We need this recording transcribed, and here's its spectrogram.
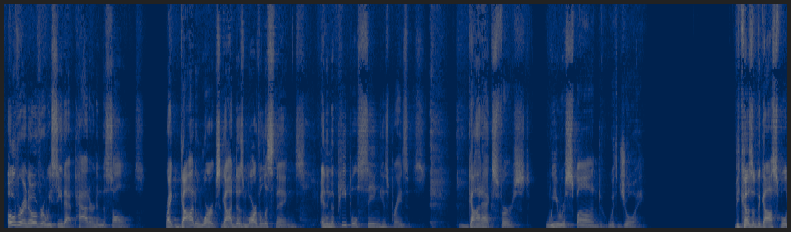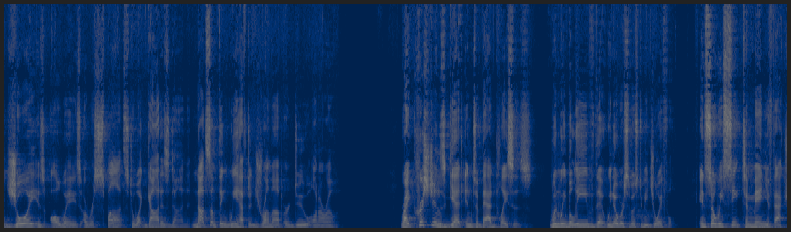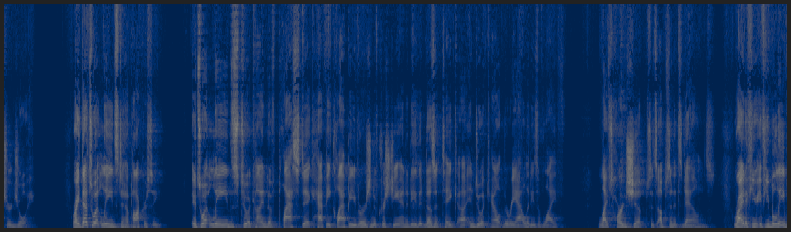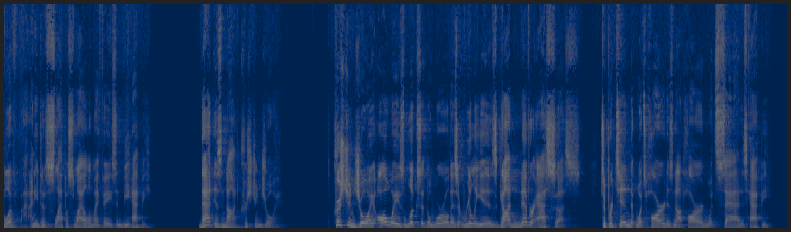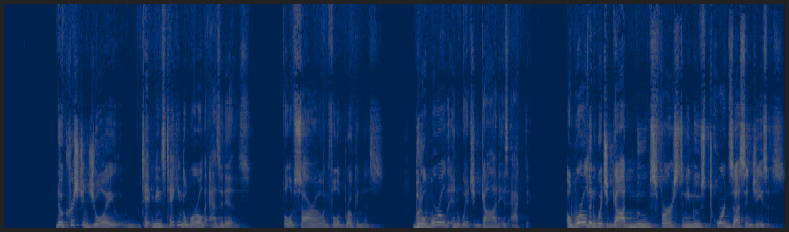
Over and over, we see that pattern in the Psalms right? God works, God does marvelous things, and then the people sing his praises. God acts first, we respond with joy. Because of the gospel, joy is always a response to what God has done, not something we have to drum up or do on our own. Right? Christians get into bad places when we believe that we know we're supposed to be joyful, and so we seek to manufacture joy right? That's what leads to hypocrisy. It's what leads to a kind of plastic, happy clappy version of Christianity that doesn't take uh, into account the realities of life, life's hardships, its ups and its downs. Right? If you, if you believe, well, I need to slap a smile on my face and be happy, that is not Christian joy. Christian joy always looks at the world as it really is. God never asks us to pretend that what's hard is not hard, what's sad is happy. No, Christian joy means taking the world as it is, full of sorrow and full of brokenness, but a world in which God is acting, a world in which God moves first and he moves towards us in Jesus.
